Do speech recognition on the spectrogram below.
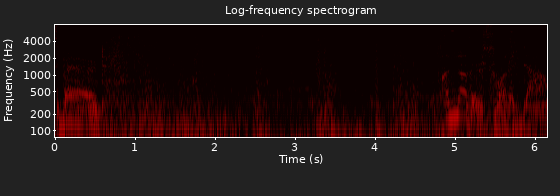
Fangs bared. Another swatted down.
